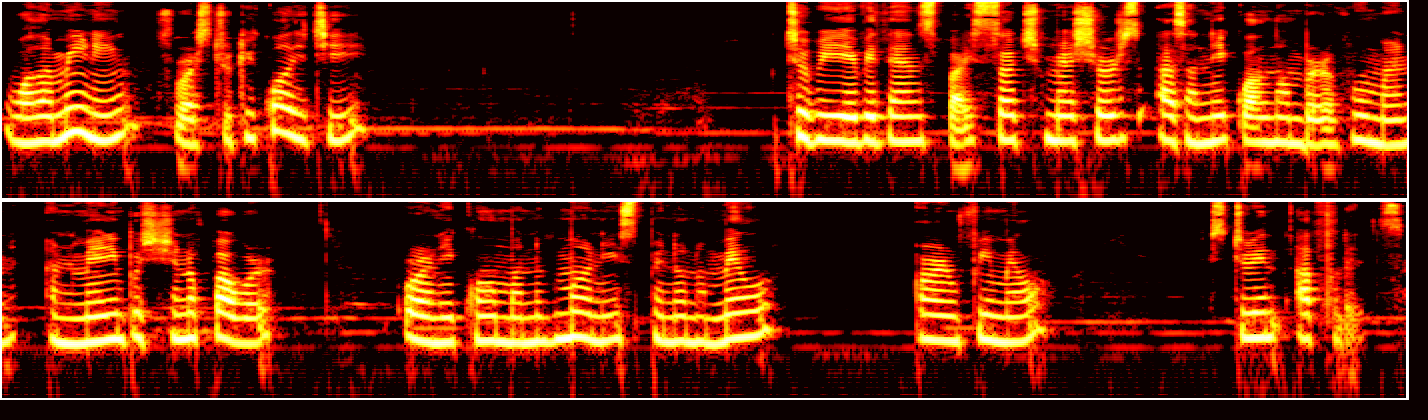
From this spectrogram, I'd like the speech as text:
While a meaning for strict equality, to be evidenced by such measures as an equal number of women and men in position of power, or an equal amount of money spent on a male or a female student athletes.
